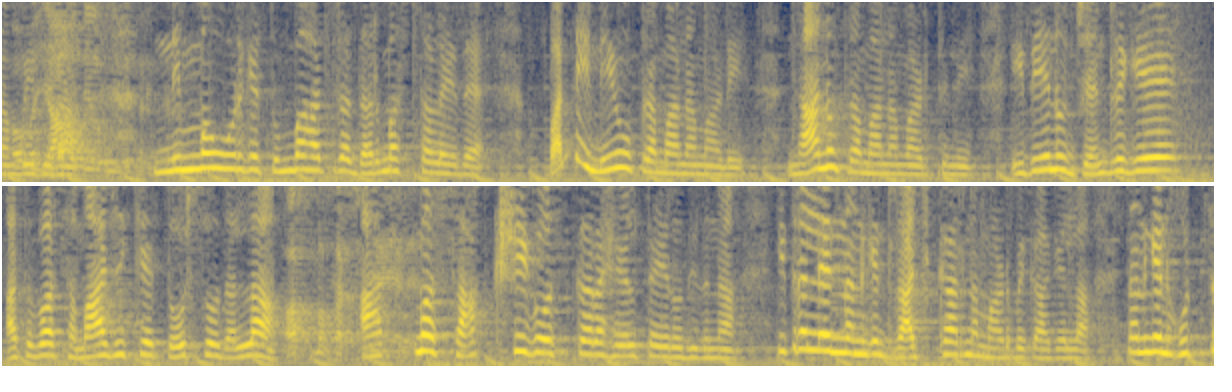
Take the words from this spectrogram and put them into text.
ನಂಬಿದ್ದೀರಾ? ನಿಮ್ಮ ಊರಿಗೆ ತುಂಬ ಹತ್ರ ಧರ್ಮಸ್ಥಳ ಇದೆ. ಬನ್ನಿ ನೀವು ಪ್ರಮಾಣ ಮಾಡಿ. ನಾನು ಪ್ರಮಾಣ ಮಾಡ್ತೀನಿ. ಇದೇನು ಜನರಿಗೆ ಅಥವಾ ಸಮಾಜಕ್ಕೆ ತೋರಿಸೋದಲ್ಲ? ಆತ್ಮ ಸಾಕ್ಷಿಗೋಸ್ಕರ ಹೇಳ್ತಾ ಇರೋದು ಇದನ್ನ. ಇದರಲ್ಲೇನು ನನಗೇನು ರಾಜಕಾರಣ ಮಾಡಬೇಕಾಗಿಲ್ಲ? ನನಗೇನು ಹುಚ್ಚ?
